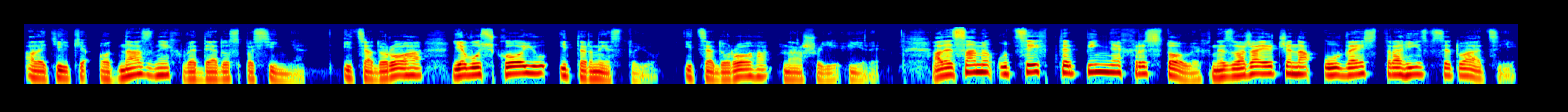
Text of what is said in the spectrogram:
але тільки одна з них веде до спасіння. І ця дорога є вузькою і тернистою, і це дорога нашої віри. Але саме у цих терпіннях Христових, незважаючи на увесь трагізм ситуації,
